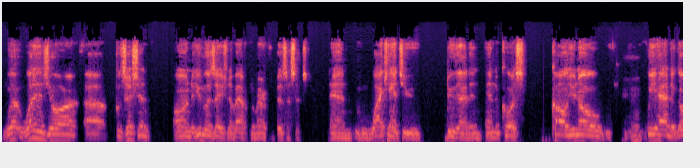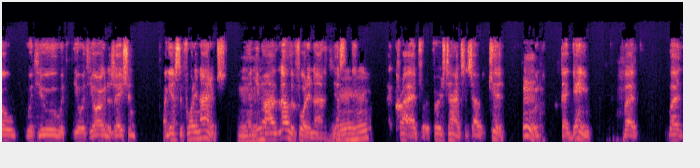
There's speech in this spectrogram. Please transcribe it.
what what is your uh, position on the utilization of African American businesses. And why can't you do that? And, and of course, Carl, you know, we had to go with you, with you, with your organization against the 49ers. Mm-hmm. And, you know, I love the 49ers. Yesterday, mm-hmm. I cried for the first time since I was a kid. Mm. That game. But, but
